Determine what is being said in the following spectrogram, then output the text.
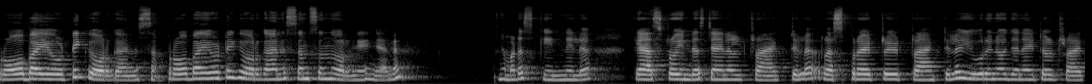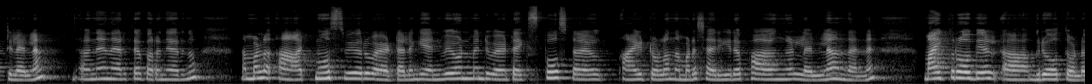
probiotic organism probiotic organisms എന്ന് പറഞ്ഞു കഴിഞ്ഞാൽ നമ്മുടെ സ്കിന്നിൽ ഗ്യാസ്ട്രോ ഇൻഡസ്റ്റൈനൽ ട്രാക്റ്റിൽ റെസ്പിറേറ്ററി ട്രാക്റ്റിൽ യൂറിനോജനൈറ്റൽ ട്രാക്റ്റിലെല്ലാം ഞാൻ നേരത്തെ പറഞ്ഞായിരുന്നു നമ്മൾ അറ്റ്മോസ്ഫിയറുമായിട്ട് അല്ലെങ്കിൽ എൻവയോൺമെന്റുമായിട്ട് എക്സ്പോസ്ഡ് ആയിട്ടുള്ള നമ്മുടെ ശരീരഭാഗങ്ങളിലെല്ലാം തന്നെ മൈക്രോബിയൽ ഗ്രോത്ത് ഉണ്ട്.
